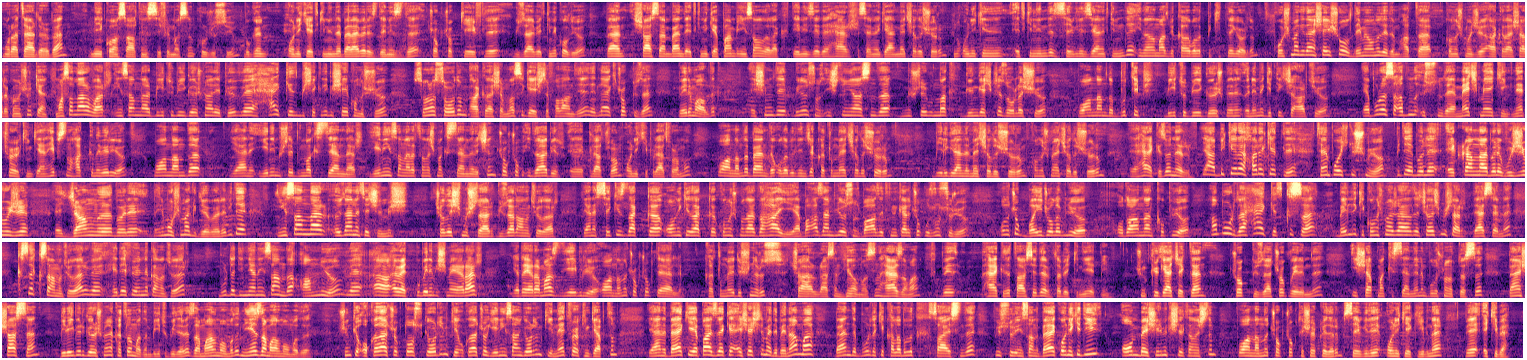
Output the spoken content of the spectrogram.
Murat Erdoğan ben. Mi Consultancy firmasının kurucusuyum. Bugün 12 etkinliğinde beraberiz Deniz'de. Çok çok keyifli, güzel bir etkinlik oluyor. Ben şahsen ben de etkinlik yapan bir insan olarak Deniz'e de her sene gelmeye çalışıyorum. 12'nin etkinliğinde, sevgili izleyen etkinliğinde inanılmaz bir kalabalık bir kitle gördüm. Hoşuma giden şey şu oldu, demin onu dedim hatta konuşmacı arkadaşlarla konuşurken. Masalar var, insanlar B2B görüşmeler yapıyor ve herkes bir şekilde bir şey konuşuyor. Sonra sordum arkadaşlarım nasıl geçti falan diye. Dediler ki çok güzel, verim aldık. E şimdi biliyorsunuz iş dünyasında müşteri bulmak gün geçtikçe zorlaşıyor. Bu anlamda bu tip B2B görüşmelerin önemi gittikçe artıyor. E burası adının üstünde matchmaking, networking yani hepsinin hakkını veriyor. Bu anlamda yani yeni müşteri bulmak isteyenler, yeni insanlarla tanışmak isteyenler için çok çok ideal bir e, platform, 12 platformu. Bu anlamda ben de olabildiğince katılmaya çalışıyorum bilgilendirmeye çalışıyorum, konuşmaya çalışıyorum. E, herkese öneririm. Ya bir kere hareketli, tempo hiç düşmüyor. Bir de böyle ekranlar böyle vıcı vıcı, e, canlı böyle benim hoşuma gidiyor böyle. Bir de insanlar özenle seçilmiş, çalışmışlar, güzel anlatıyorlar. Yani 8 dakika, 12 dakika konuşmalar daha iyi. Ya bazen biliyorsunuz bazı etkinliklerde çok uzun sürüyor. O da çok bayıcı olabiliyor. Odağından kopuyor. Ama burada herkes kısa, belli ki konuşmacılar da çalışmışlar derslerine. Kısa kısa anlatıyorlar ve hedefe yönelik anlatıyorlar. Burada dinleyen insan da anlıyor ve Aa, evet bu benim işime yarar ya da yaramaz diyebiliyor. O anlamda çok çok değerli. Katılmayı düşünürüz. Çağırırlarsa niye olmasın her zaman. Ve herkese tavsiye ederim tabii ki niye etmeyeyim. Çünkü gerçekten çok güzel, çok verimli. İş yapmak isteyenlerin buluşma noktası. Ben şahsen birebir görüşmelere katılmadım B2B'lere. Zamanım olmadı. Niye zamanım olmadı? Çünkü o kadar çok dost gördüm ki, o kadar çok yeni insan gördüm ki networking yaptım. Yani belki yapay zeka eşleştirmedi beni ama ben de buradaki kalabalık sayesinde bir sürü insanı belki 12 değil 15-20 kişiyle tanıştım. Bu anlamda çok çok teşekkür ederim sevgili 12 ekibine ve ekibe.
